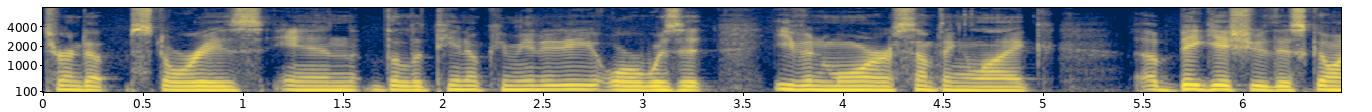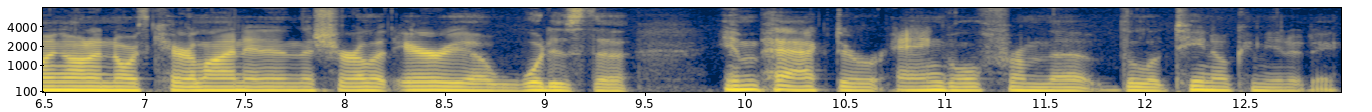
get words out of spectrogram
turned up stories in the Latino community, or was it even more something like a big issue that's going on in North Carolina and in the Charlotte area? What is the impact or angle from the, the Latino community?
